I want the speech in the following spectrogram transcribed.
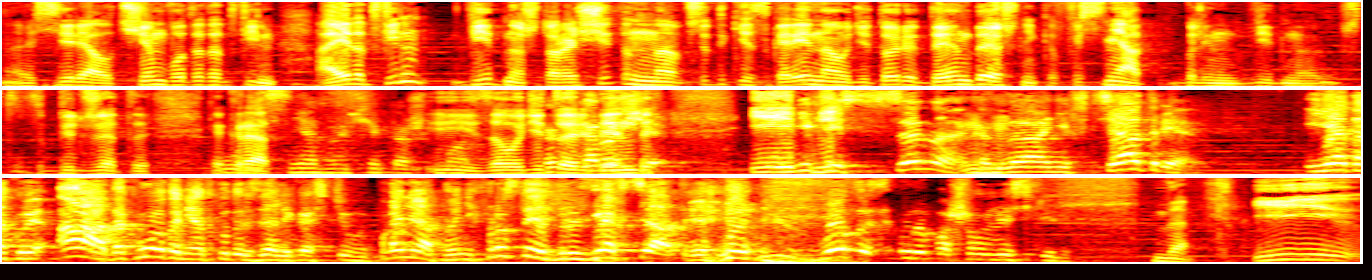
э, сериал, чем вот этот фильм. А этот фильм, видно, что рассчитан на все-таки скорее на аудиторию ДНДшников. И снят, блин, видно, что за бюджеты как Ой, раз Снят вообще кошмар. из аудитории Короче, ДНД. И у них мне- есть сцена, когда они в театре, и я такой, а, так вот они откуда взяли костюмы. Понятно, у них просто есть друзья в театре. Вот откуда пошел весь фильм. Да. И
